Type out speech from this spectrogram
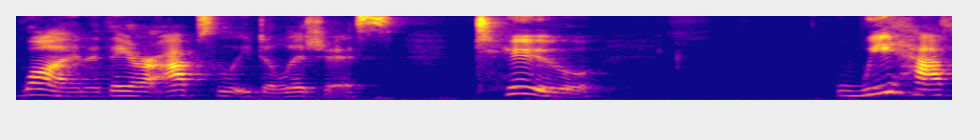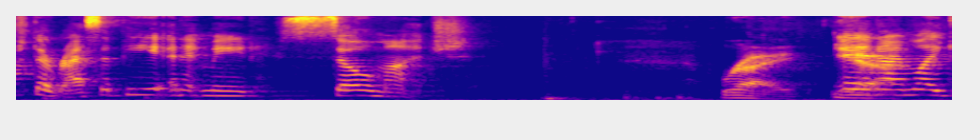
one, they are absolutely delicious. Two, we halved the recipe and it made so much. Right. And Yeah. I'm like,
